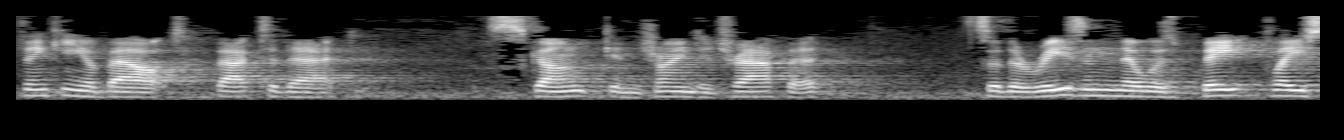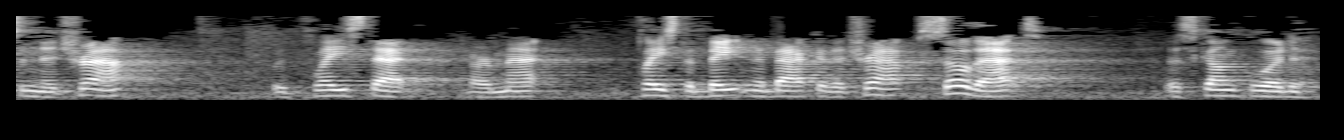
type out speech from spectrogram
Thinking about back to that skunk and trying to trap it. So the reason there was bait placed in the trap, we placed that, or Matt placed the bait in the back of the trap so that the skunk would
